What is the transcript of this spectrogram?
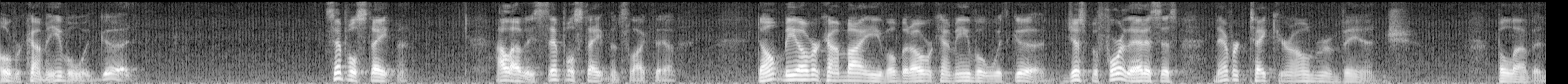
overcome evil with good. Simple statement. I love these simple statements like that. Don't be overcome by evil, but overcome evil with good. Just before that, it says, Never take your own revenge, beloved,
